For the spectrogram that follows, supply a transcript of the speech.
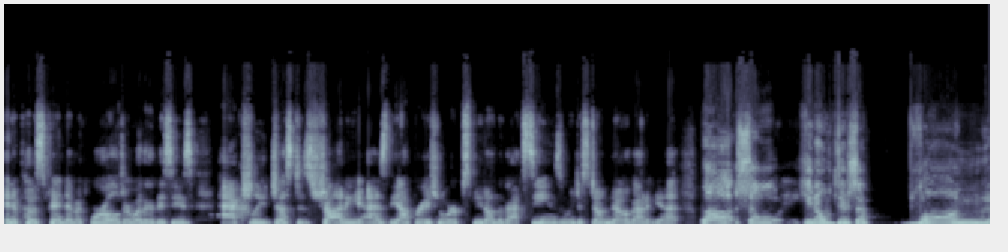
in a post-pandemic world or whether this is actually just as shoddy as the operation warp speed on the vaccines and we just don't know about it yet. Well so you know there's a long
